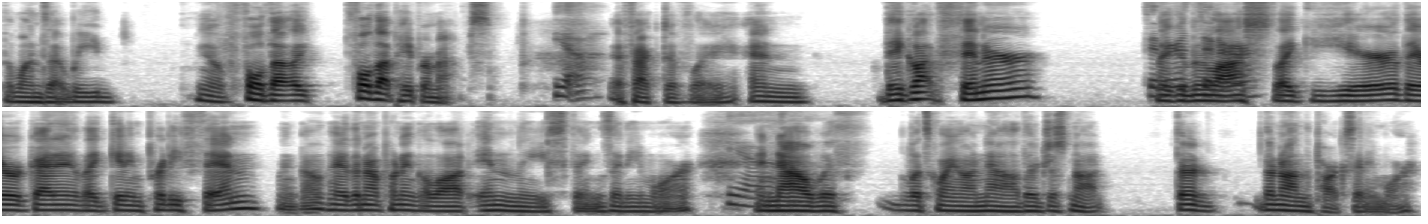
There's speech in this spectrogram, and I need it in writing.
the ones that we, you know, fold that like fold that paper maps Yeah, effectively, and they got thinner. thinner like in the thinner. last like year, they were getting like getting pretty thin. Like okay, they're not putting a lot in these things anymore. yeah. and now with what's going on now they're just not they're they're not in the parks anymore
